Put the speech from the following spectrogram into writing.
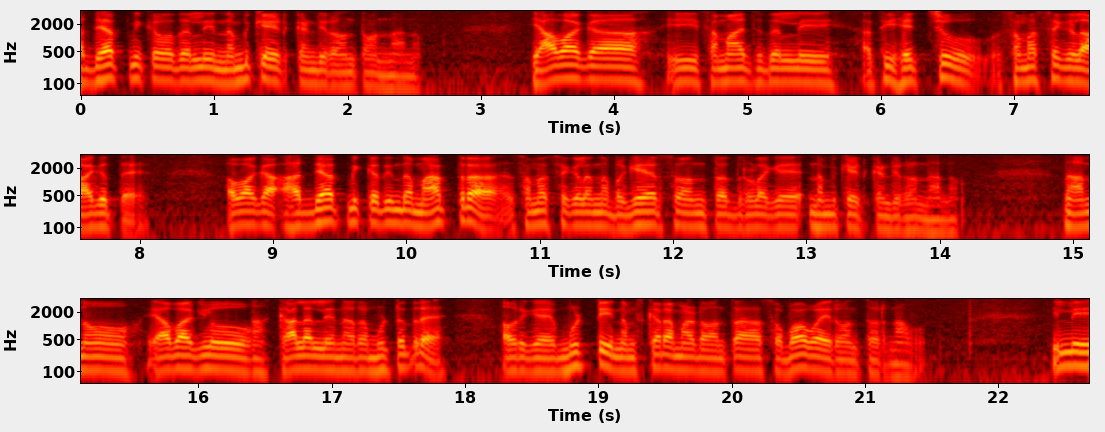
ಆಧ್ಯಾತ್ಮಿಕದಲ್ಲಿ ನಂಬಿಕೆ ಇಟ್ಕೊಂಡಿರೋವಂಥವ್ನು ನಾನು. ಯಾವಾಗ ಈ ಸಮಾಜದಲ್ಲಿ ಅತಿ ಹೆಚ್ಚು ಸಮಸ್ಯೆಗಳಾಗುತ್ತೆ ಆವಾಗ ಆಧ್ಯಾತ್ಮಿಕದಿಂದ ಮಾತ್ರ ಸಮಸ್ಯೆಗಳನ್ನು ಬಗೆಹರಿಸೋವಂಥದ್ರೊಳಗೆ ನಂಬಿಕೆ ಇಟ್ಕೊಂಡಿರೋ ನಾನು. ನಾನು ಯಾವಾಗಲೂ ಕಾಲಲ್ಲೇನಾರು ಮುಟ್ಟಿದ್ರೆ ಅವರಿಗೆ ಮುಟ್ಟಿ ನಮಸ್ಕಾರ ಮಾಡುವಂಥ ಸ್ವಭಾವ ಇರುವಂಥವ್ರು ನಾವು. ಇಲ್ಲಿ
